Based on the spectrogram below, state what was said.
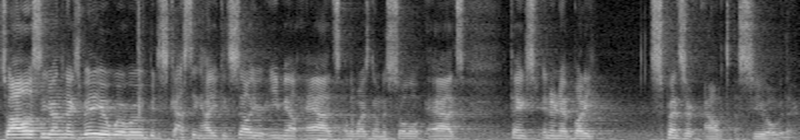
So I'll see you on the next video where we'll be discussing how you can sell your email ads, otherwise known as solo ads. Thanks, Internet Buddy. Spencer out. I'll see you over there.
